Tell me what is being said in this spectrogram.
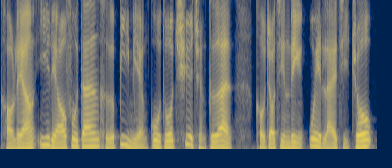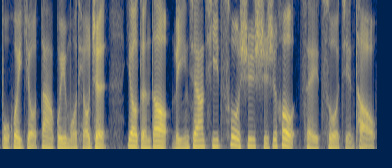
考量医疗负担和避免过多确诊个案，口罩禁令未来几周不会有大规模调整，要等到零加七措施实施后再做检讨。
